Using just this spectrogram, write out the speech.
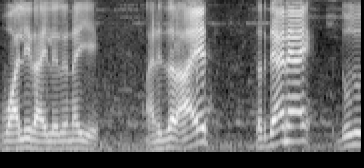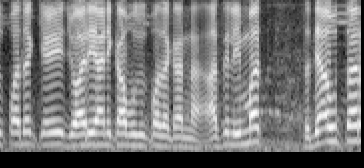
वाली राहिलेलं नाही आहे आणि जर आहेत तर द्या न्याय. दूध उत्पादक केळी ज्वारी आणि कापूस उत्पादकांना. असेल हिंमत तर द्या उत्तर.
